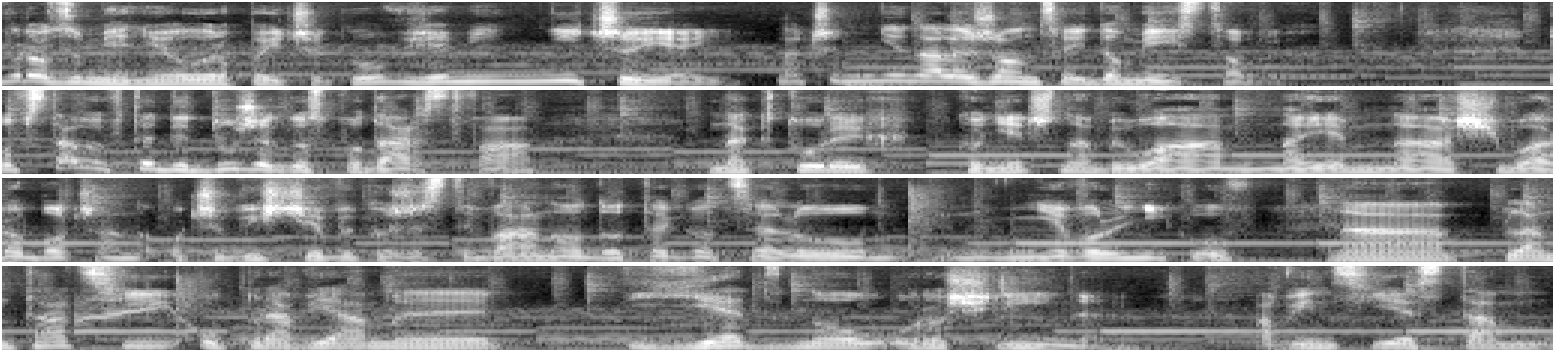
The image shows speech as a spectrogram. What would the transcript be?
W rozumieniu Europejczyków ziemi niczyjej, znaczy nie należącej do miejscowych. Powstały wtedy duże gospodarstwa, na których konieczna była najemna siła robocza. No, oczywiście wykorzystywano do tego celu niewolników. Na plantacji uprawiamy jedną roślinę, a więc jest tam,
